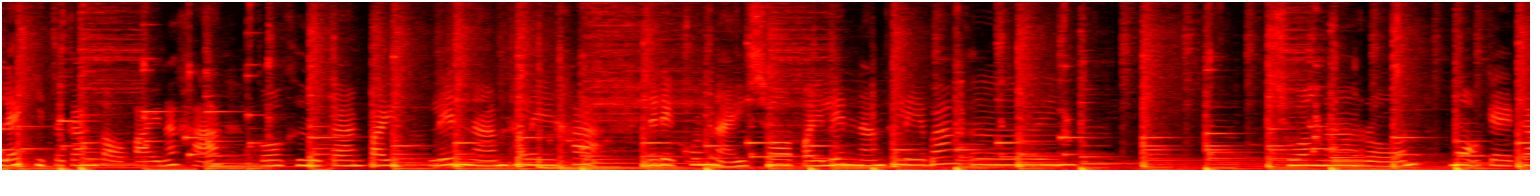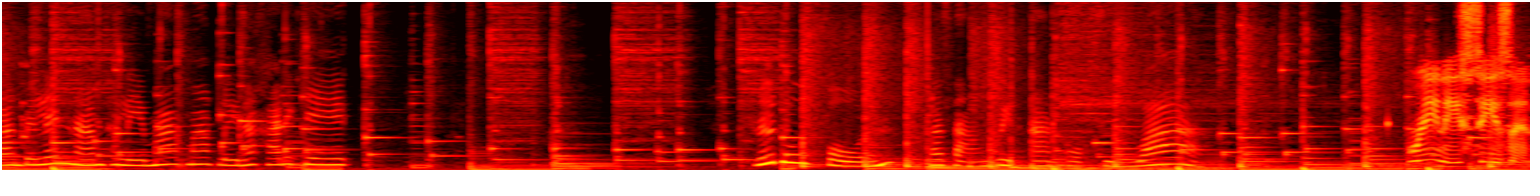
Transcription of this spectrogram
และกิจกรรมต่อไปนะคะ ก็คือการไปเล่นน้ำทะเลค่ะเด็กๆคนไหนชอบไปเล่นน้ำทะเลบ้างเอ่ยช่วงหน้าร้อนเหมาะแก่การไปเล่นน้ำทะเลมากๆเลยนะคะเด็กๆ ฤดูฝน ภาษาอังกฤษอ่านออกเสียงว่า Rainy Season,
